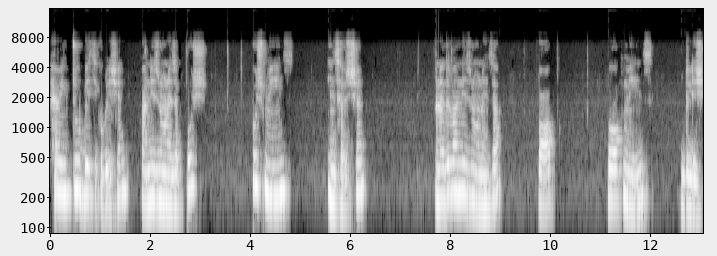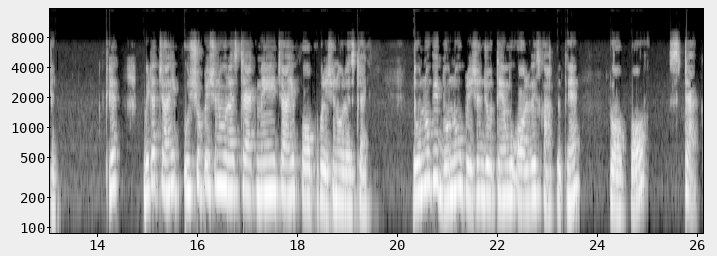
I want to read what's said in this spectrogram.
having two basic operation. One is known as a push. Push means insertion. Another one is known as a pop. Pop means deletion. Clear बेटा, चाहे पुश ऑपरेशन हो रहा है स्टैक में, चाहे पॉप ऑपरेशन हो रहा है स्टैक दोनों के दोनों ऑपरेशन जो होते हैं, वो ऑलवेज कहाँ पे होते हैं टॉप ऑफ़ स्टैक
